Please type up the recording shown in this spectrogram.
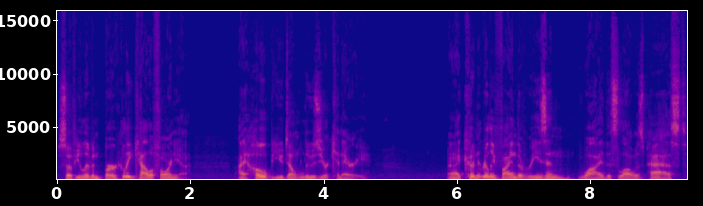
So if you live in Berkeley, California, I hope you don't lose your canary. And I couldn't really find the reason why this law was passed,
